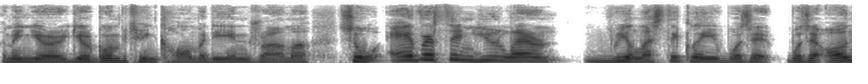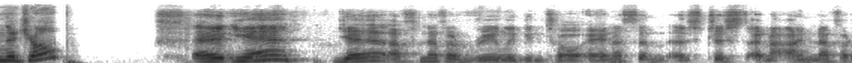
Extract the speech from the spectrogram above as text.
I mean, you're you're going between comedy and drama. So everything you learned realistically was it was it on the job? Uh, yeah, yeah. I've never really been taught anything. It's just, and I never,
